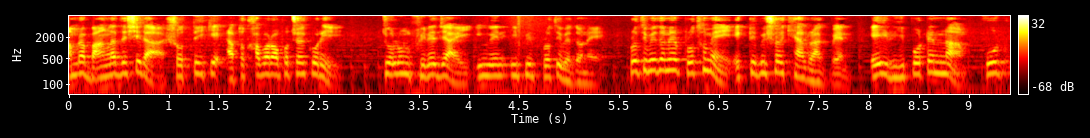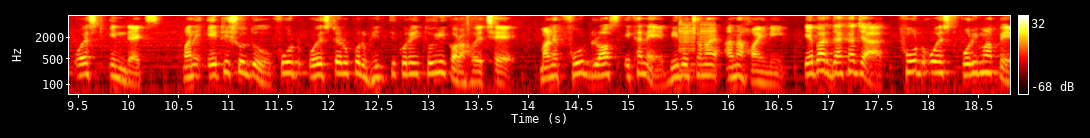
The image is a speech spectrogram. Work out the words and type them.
আমরা বাংলাদেশিরা সত্যিই কি এত খাবার অপচয় করি? চলুন ফিরে যাই ইউএনইপির প্রতিবেদনে। প্রতিবেদনের প্রথমে একটি বিষয় খেয়াল রাখবেন। এই রিপোর্টের নাম ফুড ওয়েস্ট ইন্ডেক্স মানে এটি শুধু ফুড ওয়েস্টের উপর ভিত্তি করেই তৈরি করা হয়েছে মানে ফুড লস এখানে বিবেচনায় আনা হয়নি। এবার দেখা যাক ফুড ওয়েস্ট পরিমাপে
